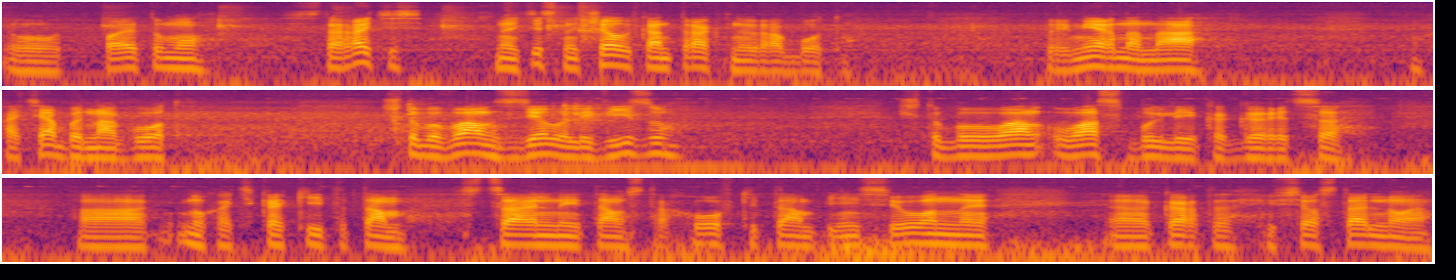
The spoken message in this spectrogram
Вот, поэтому старайтесь найти сначала контрактную работу. Примерно на ну, хотя бы на год. Чтобы вам сделали визу. Чтобы вам, у вас были, как говорится, а, ну хоть какие-то там социальные там страховки там пенсионные э, карта и все остальное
